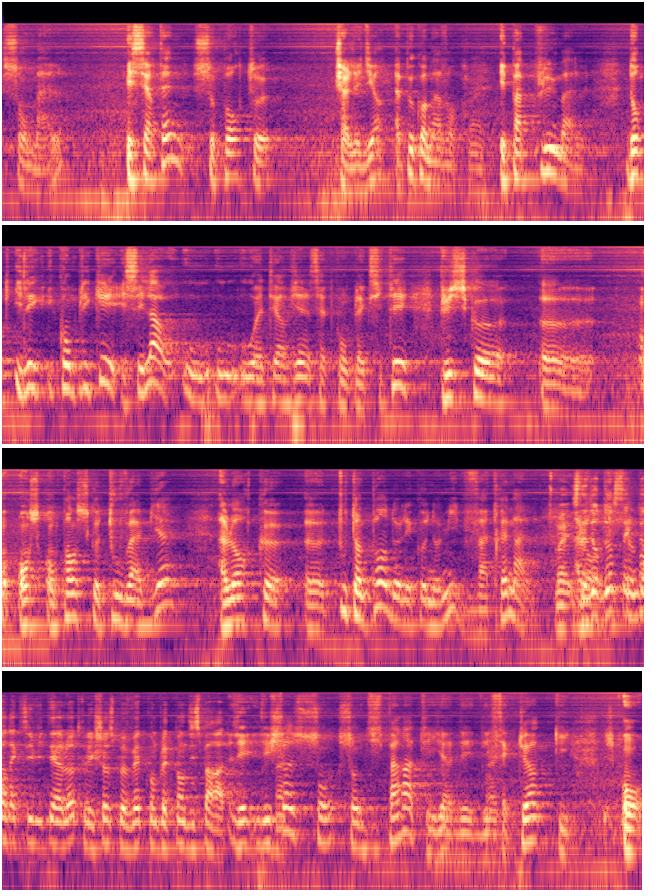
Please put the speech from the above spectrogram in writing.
sont mal et certaines se portent, j'allais dire, un peu comme avant, et pas plus mal. Donc il est compliqué, et c'est là où, intervient cette complexité, puisque euh, on, pense que tout va bien, alors que euh, tout un pan de l'économie va très mal. C'est-à-dire d'un secteur d'activité à l'autre, les choses peuvent être complètement disparates. Les, choses sont, disparates. Il y a des, secteurs qui ont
